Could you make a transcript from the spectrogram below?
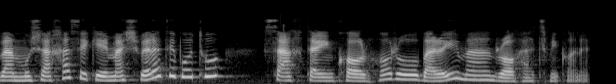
و مشخصه که مشورت با تو سختترین کارها رو برای من راحت می‌کنه.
